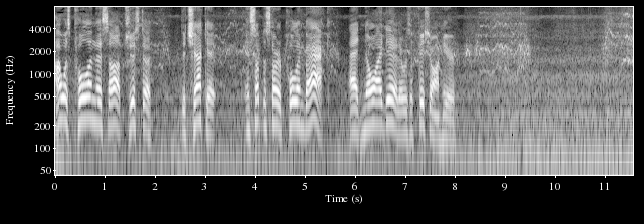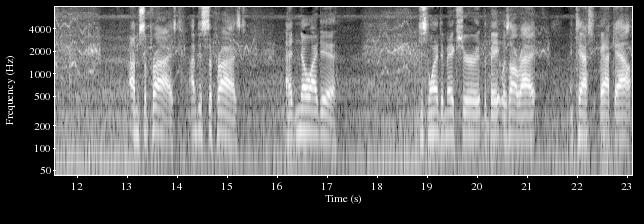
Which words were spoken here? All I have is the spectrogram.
I was pulling this up just to, to check it and something started pulling back. I had no idea there was a fish on here. I'm surprised. I'm just surprised. I had no idea. Just wanted to make sure the bait was all right and cast it back out.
